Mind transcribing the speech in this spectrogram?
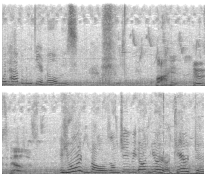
What happened with your nose? My, whose nose? Your nose on JV on your character.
